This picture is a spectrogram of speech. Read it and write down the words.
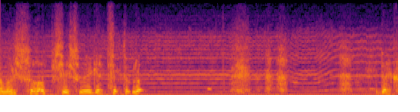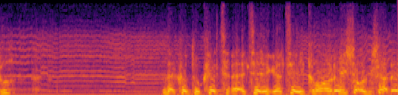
আমার সব শেষ হয়ে গেছে, তোলা। দেখো দেখো, দুঃখের ছায়া চেয়ে গেছে এই ঘর, এই সংসারে।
